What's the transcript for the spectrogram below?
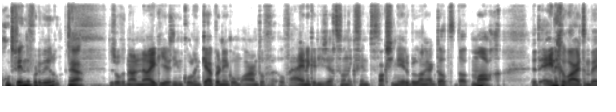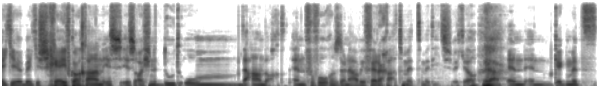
goed vinden voor de wereld. Ja. Dus of het nou Nike is die een Colin Kaepernick omarmt of, of Heineken die zegt van ik vind vaccineren belangrijk, dat, dat mag. Het enige waar het een beetje, een beetje scheef kan gaan is, is als je het doet om de aandacht. En vervolgens daarna weer verder gaat met, met iets, weet je wel. Ja. En, en kijk, met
